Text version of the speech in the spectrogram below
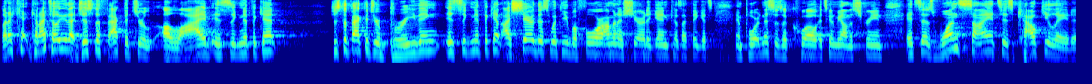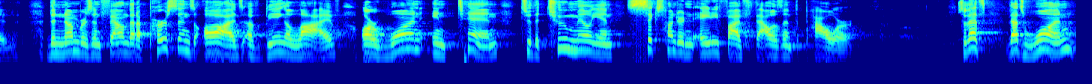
But I can I tell you that just the fact that you're alive is significant? Just the fact that you're breathing is significant. I shared this with you before. I'm going to share it again because I think it's important. This is a quote, it's going to be on the screen. It says One scientist calculated the numbers and found that a person's odds of being alive are 1 in 10 to the 2,685,000th power. So that's, that's one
